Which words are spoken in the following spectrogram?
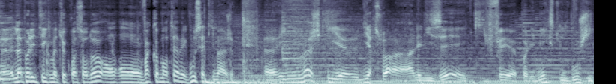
Euh, la politique, Mathieu Croissando, on, on, va commenter avec vous cette image. Euh, une image qui, euh, soir à l'Elysée, et qui fait polémique, c'est une bougie.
